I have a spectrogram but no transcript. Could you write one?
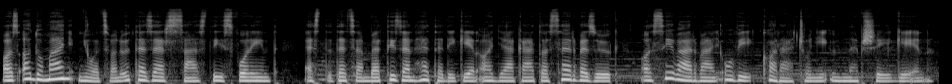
Az adomány 85.110 forint, ezt december 17-én adják át a szervezők a Szivárvány Ovi karácsonyi ünnepségén.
